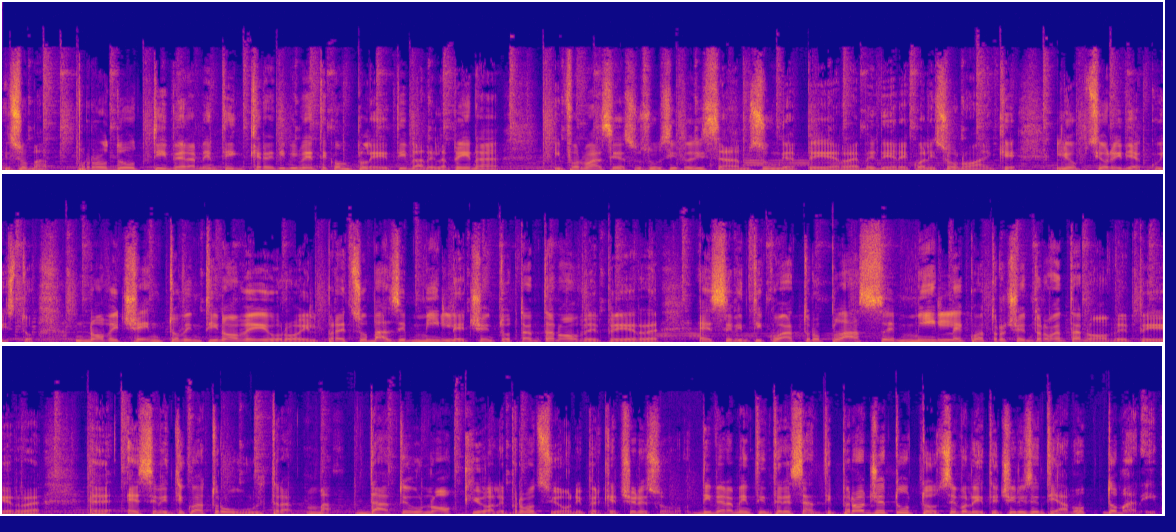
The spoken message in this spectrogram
Insomma, prodotti veramente incredibilmente completi, vale la pena informarsi adesso sul sito di Samsung per vedere quali sono anche le opzioni di acquisto. 929 euro il prezzo base, 1189 per S24 Plus, 1000 1499 per eh, S24 Ultra, ma date un occhio alle promozioni perché ce ne sono di veramente interessanti. Per oggi è tutto, se volete ci risentiamo domani.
